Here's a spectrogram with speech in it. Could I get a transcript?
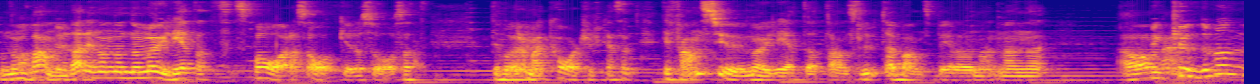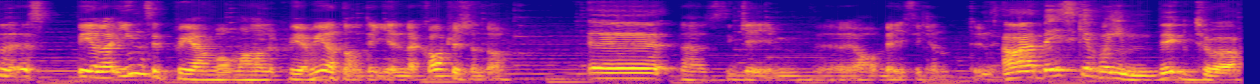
någon bandare, någon, någon möjlighet att spara saker och så. så att det var ju de här cartridge så att Det fanns ju möjlighet att ansluta bandspelare men... men eh, ja, Men nej. kunde man spela in sitt program om man hade programmerat någonting i den där cartridgen då? Eh, här game, eh, ja, basicen typ. Ja, Basicen var inbyggd tror jag.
